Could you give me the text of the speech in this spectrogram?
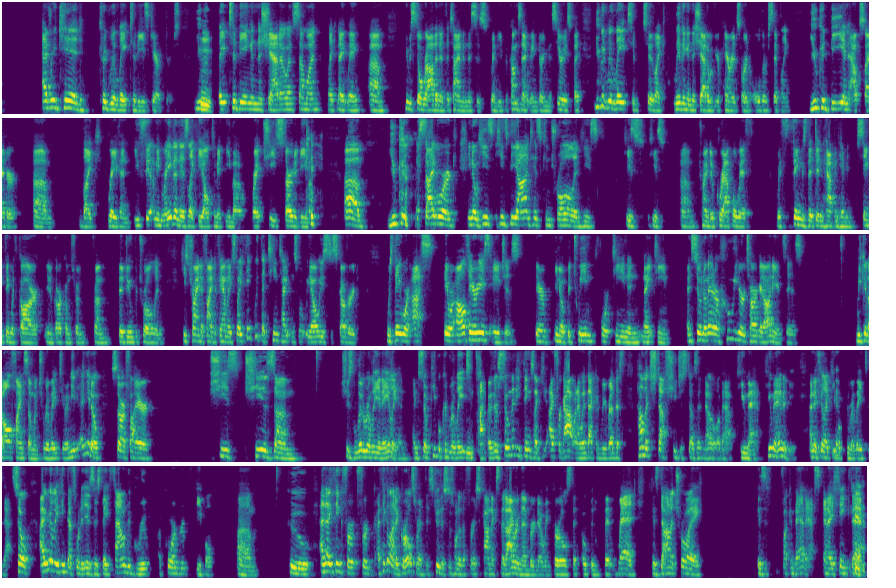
every kid could relate to these characters. You Hmm. could relate to being in the shadow of someone like Nightwing. Um, he was still Robin at the time, and this is when he becomes Nightwing during the series. But you could relate to to like living in the shadow of your parents or an older sibling. You could be an outsider, um, like Raven. You feel. I mean, Raven is like the ultimate emo, right? She started emo. um, you could like, cyborg. You know, he's he's beyond his control, and he's he's he's um, trying to grapple with with things that didn't happen to him. And same thing with Gar. You know, Gar comes from from the Doom Patrol, and he's trying to find a family. So I think with the Teen Titans, what we always discovered was they were us. They were all various ages. They're you know between 14 and 19, and so no matter who your target audience is, we could all find someone to relate to. I mean, and you know, Starfire, she's she is um she's literally an alien. And so people could relate to that. There's so many things like i forgot when i went back and reread this how much stuff she just doesn't know about human humanity. And i feel like people can relate to that. So i really think that's what it is is they found a group a core group of people um, who and i think for for i think a lot of girls read this too. This was one of the first comics that i remember knowing girls that opened that read because donna troy is fucking badass. And i think that Yeah.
